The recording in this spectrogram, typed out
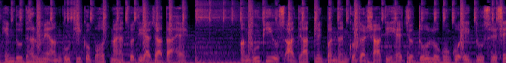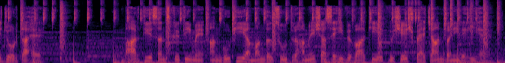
हिंदू धर्म में अंगूठी को बहुत महत्व दिया जाता है। अंगूठी उस आध्यात्मिक बंधन को दर्शाती है जो दो लोगों को एक दूसरे से जोड़ता है। भारतीय संस्कृति में अंगूठी या मंगलसूत्र हमेशा से ही विवाह की एक विशेष पहचान बनी रही है।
